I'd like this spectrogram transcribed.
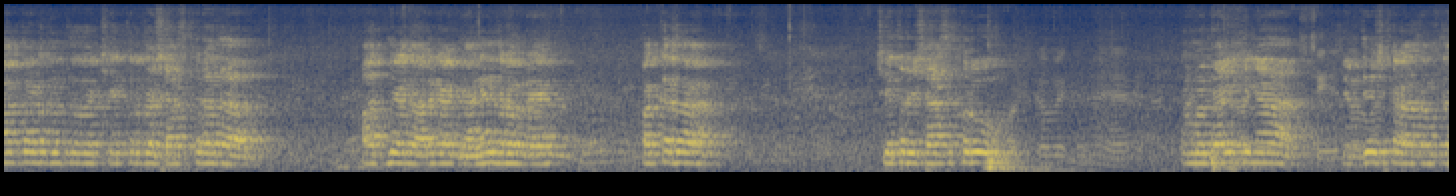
ಮಾತನಾಡಿದಂಥ ಕ್ಷೇತ್ರದ ಶಾಸಕರಾದ ಆತ್ಮೀಯದ ಆರ್ಗ ಜ್ಞಾನೇಂದ್ರ ಅವರೇ, ಪಕ್ಕದ ಕ್ಷೇತ್ರದ ಶಾಸಕರು, ನಮ್ಮ ಬ್ಯಾಂಕಿನ ನಿರ್ದೇಶಕರಾದಂಥ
